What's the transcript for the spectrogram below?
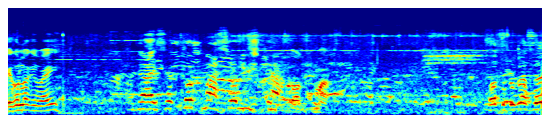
এগুলো কি ভাই? মাছ চল্লিশ টাকা তকমা কতটুকু আছে?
